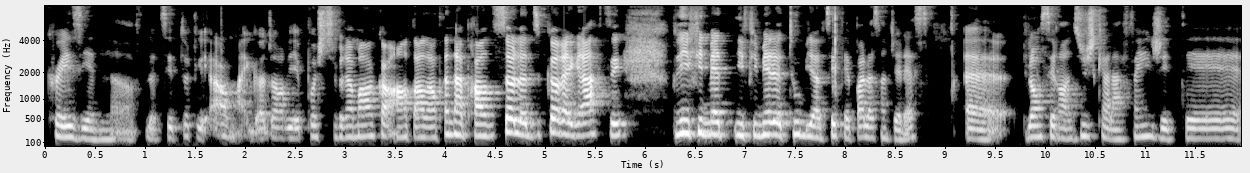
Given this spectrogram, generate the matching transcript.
Crazy in Love, là, tu sais, toutes les, oh my god, j'en reviens pas, je suis vraiment encore en, en train d'apprendre ça, là, du chorégraphe, tu sais. Puis ils filmaient, ils filmaient le tout, sais, c'était pas à Los Angeles. Euh, puis là, on s'est rendu jusqu'à la fin, j'étais,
